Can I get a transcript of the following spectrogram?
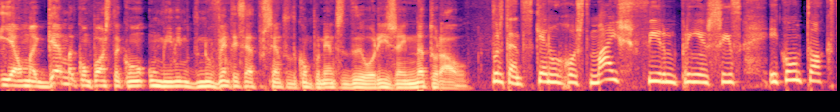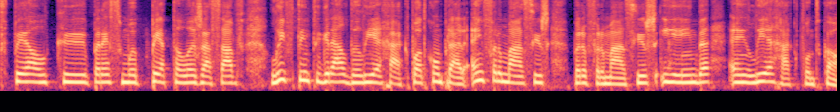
e é uma gama composta com um mínimo de 97% de componentes de origem natural. Portanto, se quer um rosto mais firme, preenchido e com um toque de pele que parece uma pétala, já sabe, Lift Integral da Liarrac pode comprar em farmácias, para farmácias e ainda em liarrac.com.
